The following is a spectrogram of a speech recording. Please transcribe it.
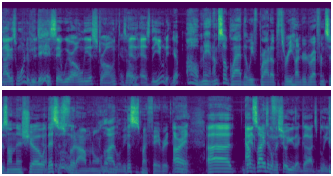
Leonidas warned of He this. did. He said we are only as strong as, all. as the unit. Yep. Oh man, I'm so glad that we've brought up 300 references on this show. This is Absolutely. phenomenal. love that movie. This is my favorite. All right, uh, Dan outside Quinn's of going to show you that God's bleed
